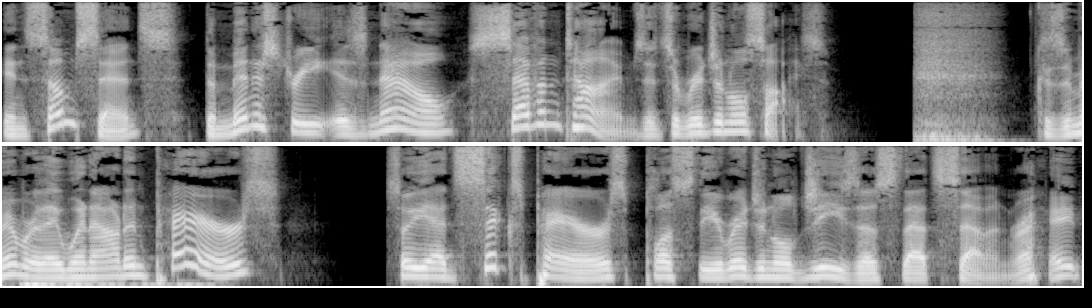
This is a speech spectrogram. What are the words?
in some sense, the ministry is now seven times its original size. Because remember, they went out in pairs. So you had six pairs plus the original Jesus. That's seven, right?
